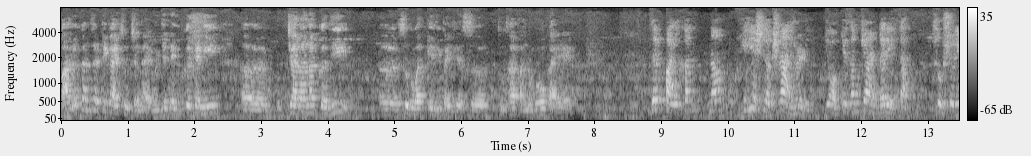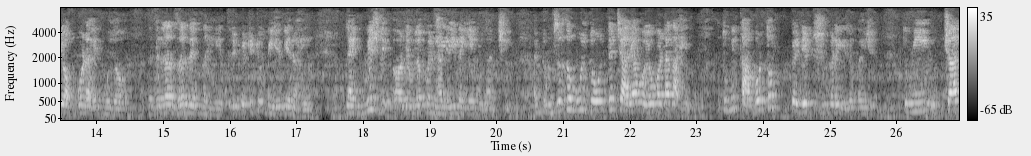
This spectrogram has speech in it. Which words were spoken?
पालकांसाठी काय सूचना आहे? म्हणजे नेमकं त्यांनी उपचारांना कधी सुरुवात केली पाहिजे असं तुझा अनुभव काय आहे? जर पालकांना कुठलीही अशी लक्षणं आढळली जी ऑटिझमच्या अंडर येतात सोशली ऑकवर्ड आहेत मुलं नजरेला नजर देत नाही आहेत रिपेटेटिव्ह बिहेवियर आहे लँग्वेज डेव्हलपमेंट झालेली नाही आहे मुलांची आणि तुमचं जर मूल दोन ते चार या वयोगटात आहे तर तुम्ही ताबडतोब पेडियाट्रिशियनकडे गेलं पाहिजे. तुम्ही उपचार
